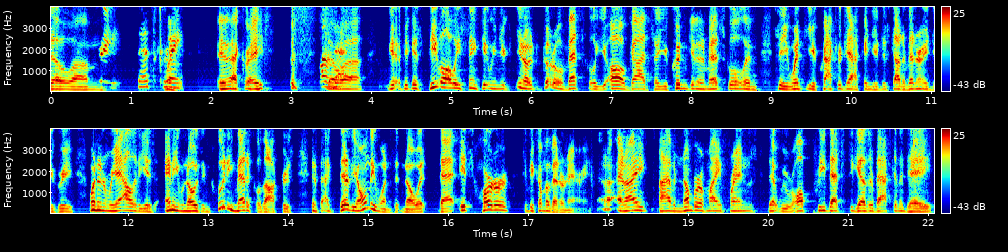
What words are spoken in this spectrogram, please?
So um, Great. That's great. isn't that great? so, that. uh, yeah, because people always think that when you you know go to a vet school, you oh god, so you couldn't get into med school, and so you went to your Cracker Jack and you just got a veterinary degree. When in reality, is anyone knows, including medical doctors, in fact, they're the only ones that know it that it's harder to become a veterinarian. And I, and I, I have a number of my friends that we were all pre vets together back in the day,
